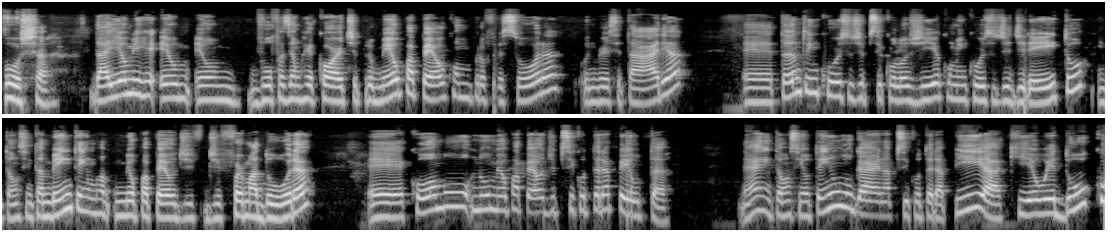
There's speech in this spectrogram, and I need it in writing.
Poxa, daí eu, me, eu, eu vou fazer um recorte para o meu papel como professora universitária, é, tanto em cursos de psicologia como em cursos de direito. Então, assim, também tem o meu papel de, de formadora é, como no meu papel de psicoterapeuta. Né? Então, assim, eu tenho um lugar na psicoterapia que eu educo,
